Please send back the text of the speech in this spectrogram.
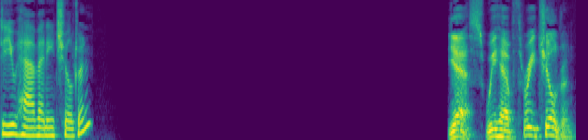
Do you have any children? Yes, we have three children.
